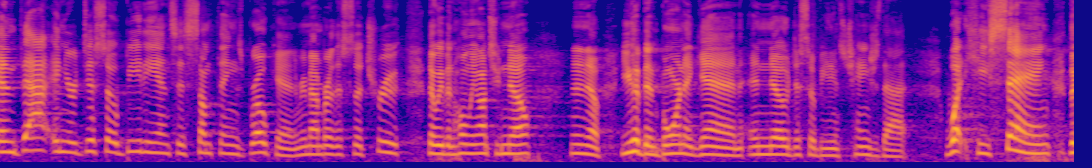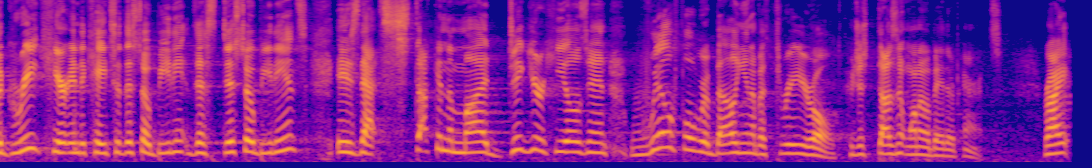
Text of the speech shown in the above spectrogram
and that in your disobedience is something's broken. Remember, this is a truth that we've been holding on to. No, no, no. You have been born again, and no disobedience changes that what he's saying, the Greek here indicates that this, obedience, this disobedience is that stuck in the mud, dig your heels in, willful rebellion of a three year old who just doesn't want to obey their parents, right?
